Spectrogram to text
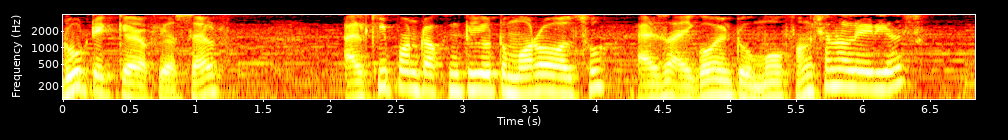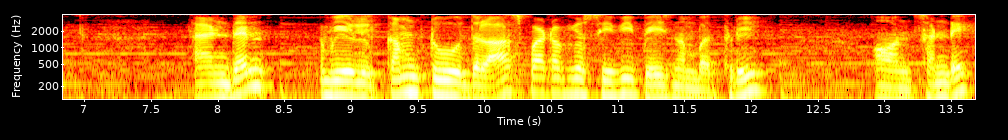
Do take care of yourself. I'll keep on talking to you tomorrow also as I go into more functional areas. And then we'll come to the last part of your CV, page number three, on Sunday.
